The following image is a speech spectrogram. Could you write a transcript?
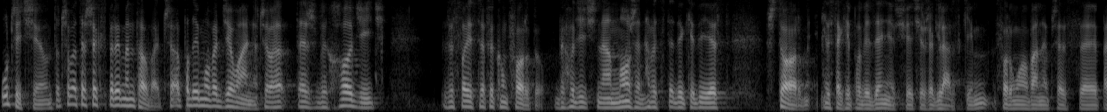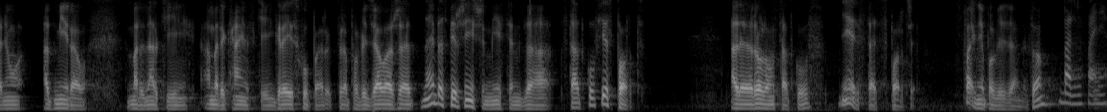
uczyć się, to trzeba też eksperymentować, trzeba podejmować działania, trzeba też wychodzić ze swojej strefy komfortu, wychodzić na morze nawet wtedy, kiedy jest sztorm. Jest takie powiedzenie w świecie żeglarskim sformułowane przez e, panią admirał marynarki amerykańskiej Grace Hooper, która powiedziała, że najbezpieczniejszym miejscem dla statków jest port, ale rolą statków nie jest stać w sporcie. Fajnie powiedziane, co? Bardzo fajnie.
